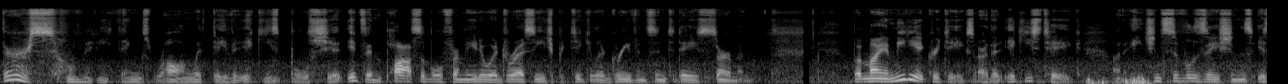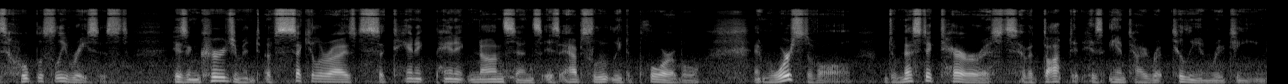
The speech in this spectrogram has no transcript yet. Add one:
There are so many things wrong with David Icke's bullshit, it's impossible for me to address each particular grievance in today's sermon. But my immediate critiques are that Icke's take on ancient civilizations is hopelessly racist his encouragement of secularized satanic panic nonsense is absolutely deplorable. And worst of all, domestic terrorists have adopted his anti reptilian routine,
